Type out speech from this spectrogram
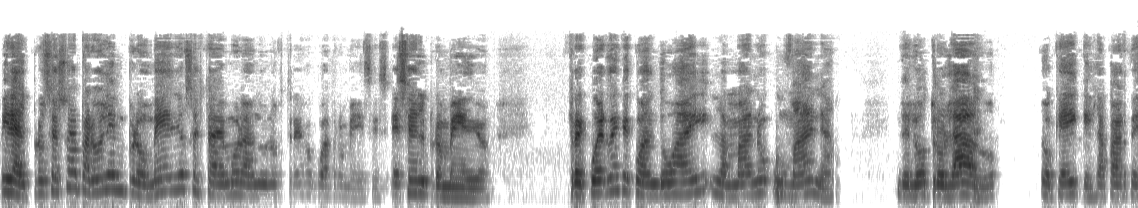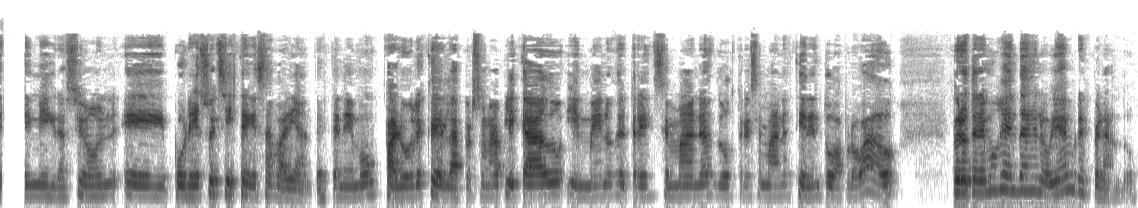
Mira, el proceso de parol en promedio se está demorando unos tres o cuatro meses. Ese es el promedio. Recuerden que cuando hay la mano humana del otro lado, ok, que es la parte inmigración, eh, por eso existen esas variantes. Tenemos paroles que la persona ha aplicado y en menos de tres semanas, dos, tres semanas tienen todo aprobado, pero tenemos gente de noviembre esperando.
